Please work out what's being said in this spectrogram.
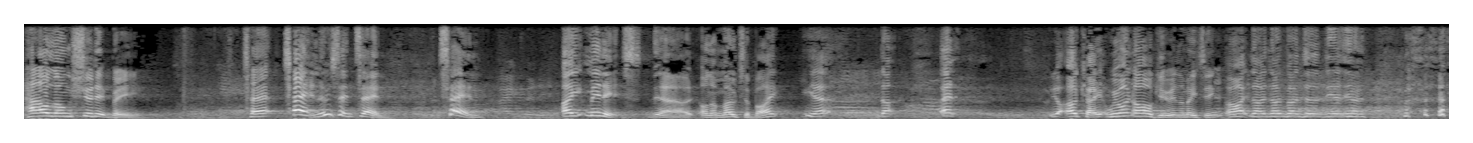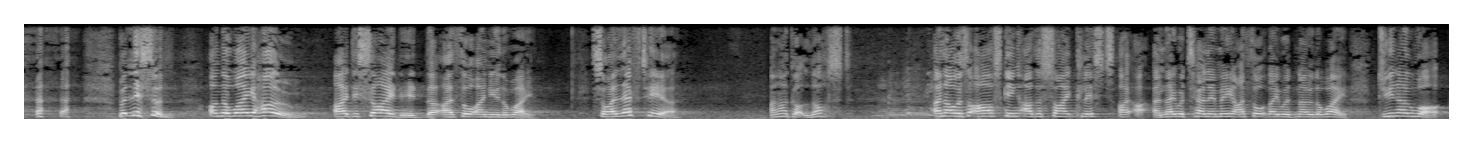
how long should it be? Ten? Who said ten? Ten? Eight minutes yeah, on a motorbike. Yeah. That, and, okay, we won't argue in the meeting. All right, no, no, but, yeah, but listen, on the way home, I decided that I thought I knew the way. So I left here and I got lost. And I was asking other cyclists, I, I, and they were telling me I thought they would know the way. Do you know what?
